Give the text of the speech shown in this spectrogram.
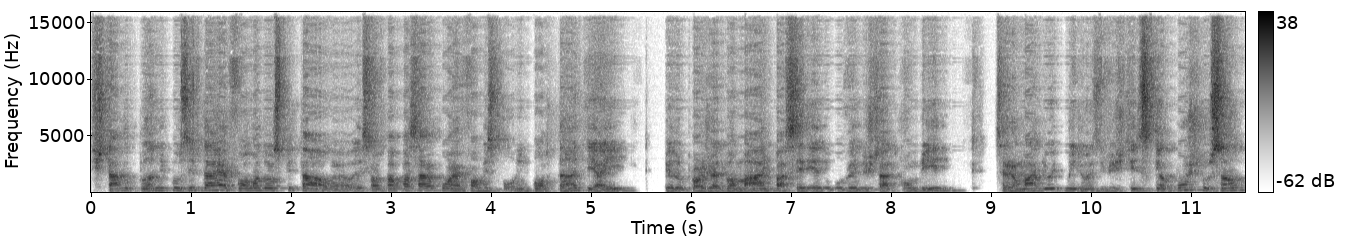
Está no plano, inclusive, da reforma do hospital. Esse hospital passaram por uma reforma importante aí, pelo projeto AMAR, em parceria do governo do estado com o BID, serão mais de 8 milhões investidos, que é a construção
